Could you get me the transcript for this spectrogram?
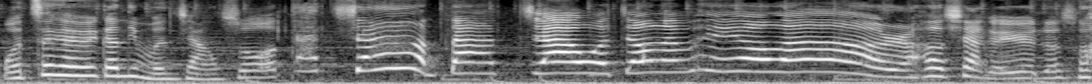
我这个月跟你们讲说，大家大家，我交男朋友了，然后下个月就说，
